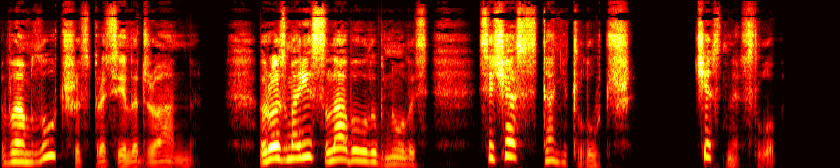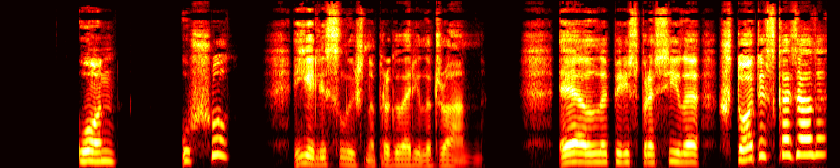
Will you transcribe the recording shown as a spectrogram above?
«Вам лучше?» — спросила Джоанна. Розмари слабо улыбнулась. «Сейчас станет лучше. Честное слово». «Он ушел?» — еле слышно проговорила Джоанна. Элла переспросила, «Что ты сказала?»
